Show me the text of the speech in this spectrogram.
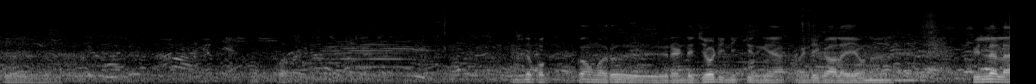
சரி. இந்த பக்கம் ஒரு ரெண்டு ஜோடி நிற்குதுங்க வண்டி காலையே ஒன்று பில்லலை.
